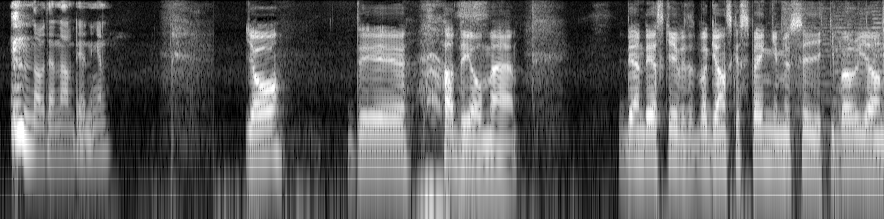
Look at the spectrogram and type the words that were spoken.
av den anledningen. Ja, det hade jag med. Det enda jag skrivit det var ganska svängig musik i början.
